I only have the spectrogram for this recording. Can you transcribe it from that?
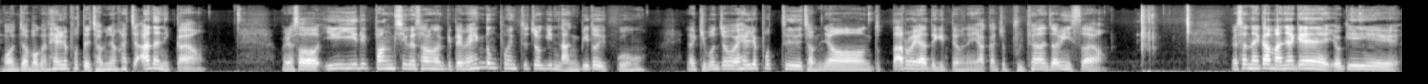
먼저 먹은 헬리포트를 점령하지 않으니까요. 그래서 이 방식을 사용하기 때문에 행동 포인트 쪽인 낭비도 있고 기본적으로 헬리포트 점령도 따로 해야 되기 때문에 약간 좀 불편한 점이 있어요. 그래서 내가 만약에 여기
